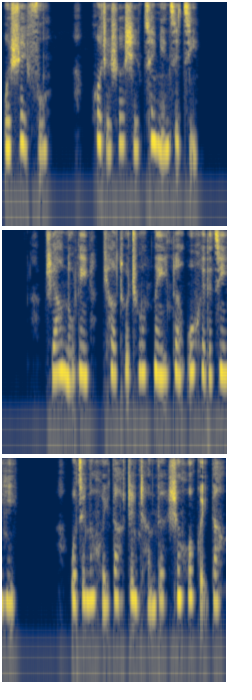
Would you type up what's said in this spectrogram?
我说服，或者说是催眠自己，只要努力跳脱出那一段污秽的记忆，我就能回到正常的生活轨道。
